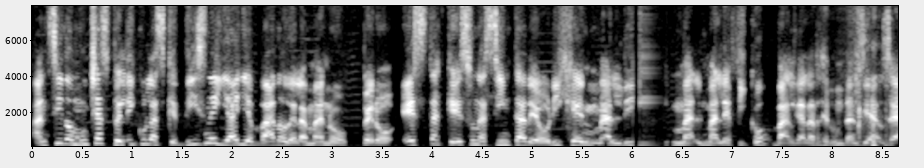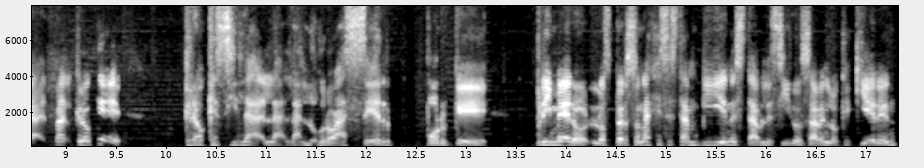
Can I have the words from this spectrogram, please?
han sido muchas películas que Disney ya ha llevado de la mano, pero esta que es una cinta de origen mal, mal, maléfico, valga la redundancia, o sea, creo que creo que sí la, la, la, logró hacer porque primero los personajes están bien establecidos, saben lo que quieren,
